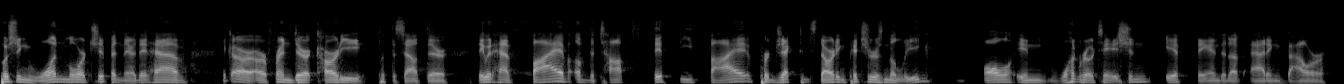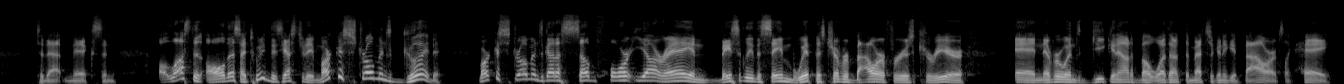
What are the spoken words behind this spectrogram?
pushing one more chip in there, they'd have. I think our, our friend Derek Carty put this out there they would have five of the top 55 projected starting pitchers in the league all in one rotation if they ended up adding Bauer to that mix. And uh, lost in all this, I tweeted this yesterday. Marcus Stroman's good. Marcus Stroman's got a sub four ERA and basically the same whip as Trevor Bauer for his career. And everyone's geeking out about whether or not the Mets are going to get Bauer. It's like, hey,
